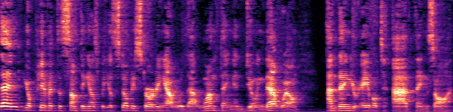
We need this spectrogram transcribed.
then you'll pivot to something else, but you'll still be starting out with that one thing and doing that well, and then you're able to add things on.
